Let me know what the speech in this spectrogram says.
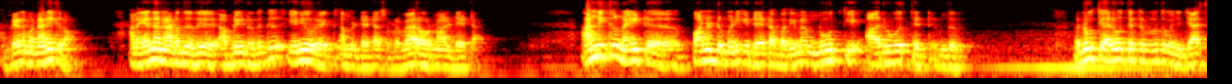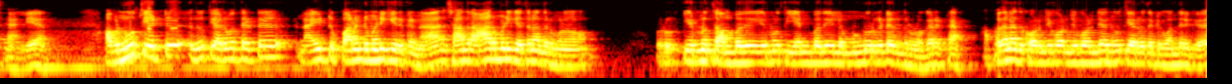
அப்படின்னு நம்ம நினைக்கிறோம். ஆனால் என்ன நடந்தது அப்படின்றதுக்கு இனி ஒரு எக்ஸாம்பிள் டேட்டா சொல்கிறேன் வேற ஒரு நாள் டேட்டா அன்றைக்கும் நைட்டு பன்னெண்டு மணிக்கு டேட்டா பார்த்தீங்கன்னா நூற்றி அறுபத்தெட்டு இருந்தது. நூற்றி அறுபத்தெட்டுன்றது கொஞ்சம் ஜாஸ்தி தான் இல்லையா? அப்போ நூற்றி எட்டு நூற்றி அறுபத்தெட்டு நைட்டு பன்னெண்டு மணிக்கு இருக்குன்னா சாயந்தரம் ஆறு மணிக்கு எத்தனை வந்துருக்கணும்? ஒரு இருநூற்றி ஐம்பது இருநூற்றி எண்பது இல்லை முந்நூறு கிட்டே இருந்துருக்கணும் கரெக்டாக அப்போ தானே அது குறைஞ்சி குறைஞ்சி குறைஞ்சு நூற்றி அறுபத்தெட்டுக்கு வந்திருக்கு.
